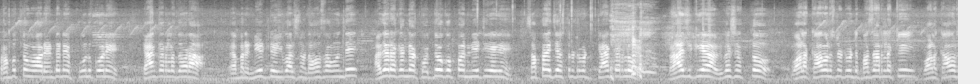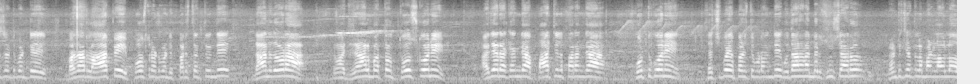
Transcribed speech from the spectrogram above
ప్రభుత్వం వారు వెంటనే పూనుకొని ట్యాంకర్ల ద్వారా మరి నీటిని ఇవ్వాల్సిన అవసరం ఉంది. అదే రకంగా కొద్ది గొప్ప నీటిని సప్లై చేస్తున్నటువంటి ట్యాంకర్లు రాజకీయ వివశతో వాళ్ళకి కావలసినటువంటి బజార్లకి వాళ్ళకి కావలసినటువంటి బజార్లు ఆపి పోస్తున్నటువంటి పరిస్థితి ఉంది. దాని ద్వారా ఆ, జనాలు మొత్తం తోసుకొని అదే రకంగా పార్టీల పరంగా కొట్టుకొని చచ్చిపోయే పరిస్థితి కూడా ఉంది. ఉదాహరణ మీరు చూశారు. రెండు చేతుల మండలంలో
